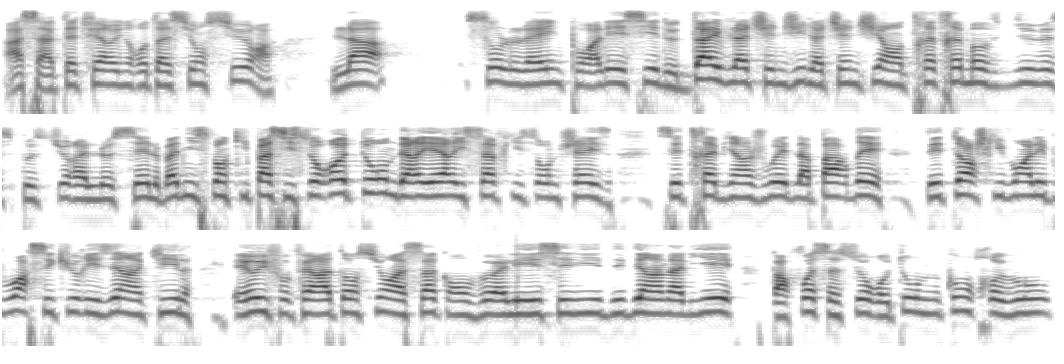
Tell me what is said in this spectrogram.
Ah, ça va peut-être faire une rotation sur la solo lane pour aller essayer de dive la Chenji. La Chenji en très très mauvaise posture, elle le sait. Le bannissement qui passe, il se retourne derrière, ils savent qu'ils sont de chase. C'est très bien joué de la part des, torches qui vont aller pouvoir sécuriser un kill. Et oui, il faut faire attention à ça quand on veut aller essayer d'aider un allié. Parfois ça se retourne contre vous.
